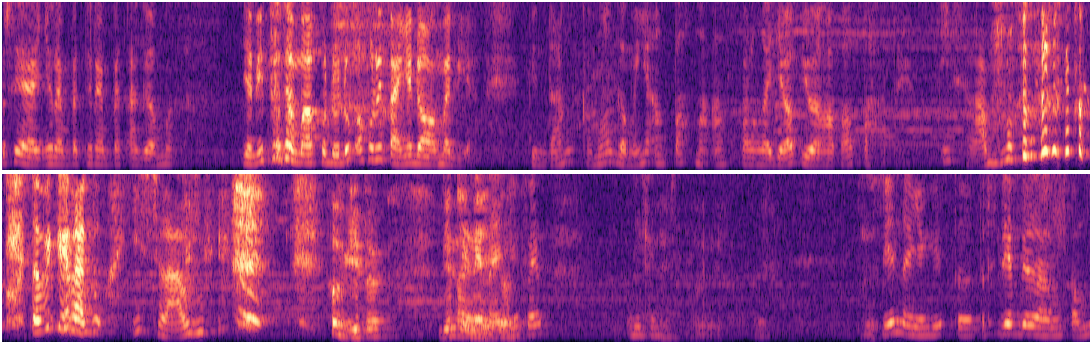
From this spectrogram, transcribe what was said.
Terus ya nyerempet nyerempet agama. Jadi pertama aku duduk aku ditanya doang sama dia. Bintang kamu agamanya apa? Maaf kalau nggak jawab juga nggak apa-apa katanya. Islam. Tapi kayak ragu Islam. Oh gitu? Dia nanya itu? Aja Feb. Di sini terus? Dia nanya gitu. Terus dia bilang kamu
